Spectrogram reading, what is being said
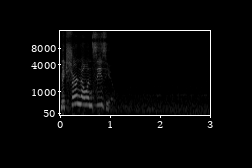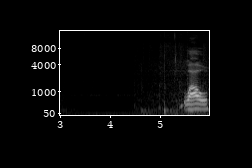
Make sure no one sees you. Wow.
